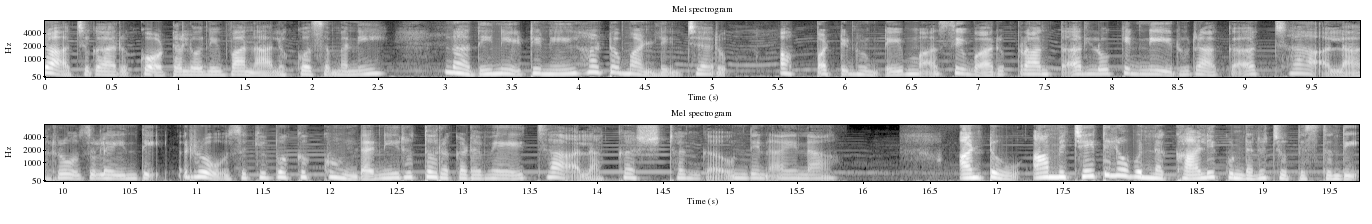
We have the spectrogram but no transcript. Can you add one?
రాజుగారు కోటలోని వనాల కోసమని నది నీటిని అటు మళ్ళించారు. అప్పటి నుండి మా శివారు ప్రాంతాల్లోకి నీరు రాక చాలా రోజులైంది. రోజుకి ఒక కుండ నీరు దొరకడమే చాలా కష్టంగా ఉంది నాయనా. అంటూ ఆమె చేతిలో ఉన్న ఖాళీ కుండను చూపిస్తుంది.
